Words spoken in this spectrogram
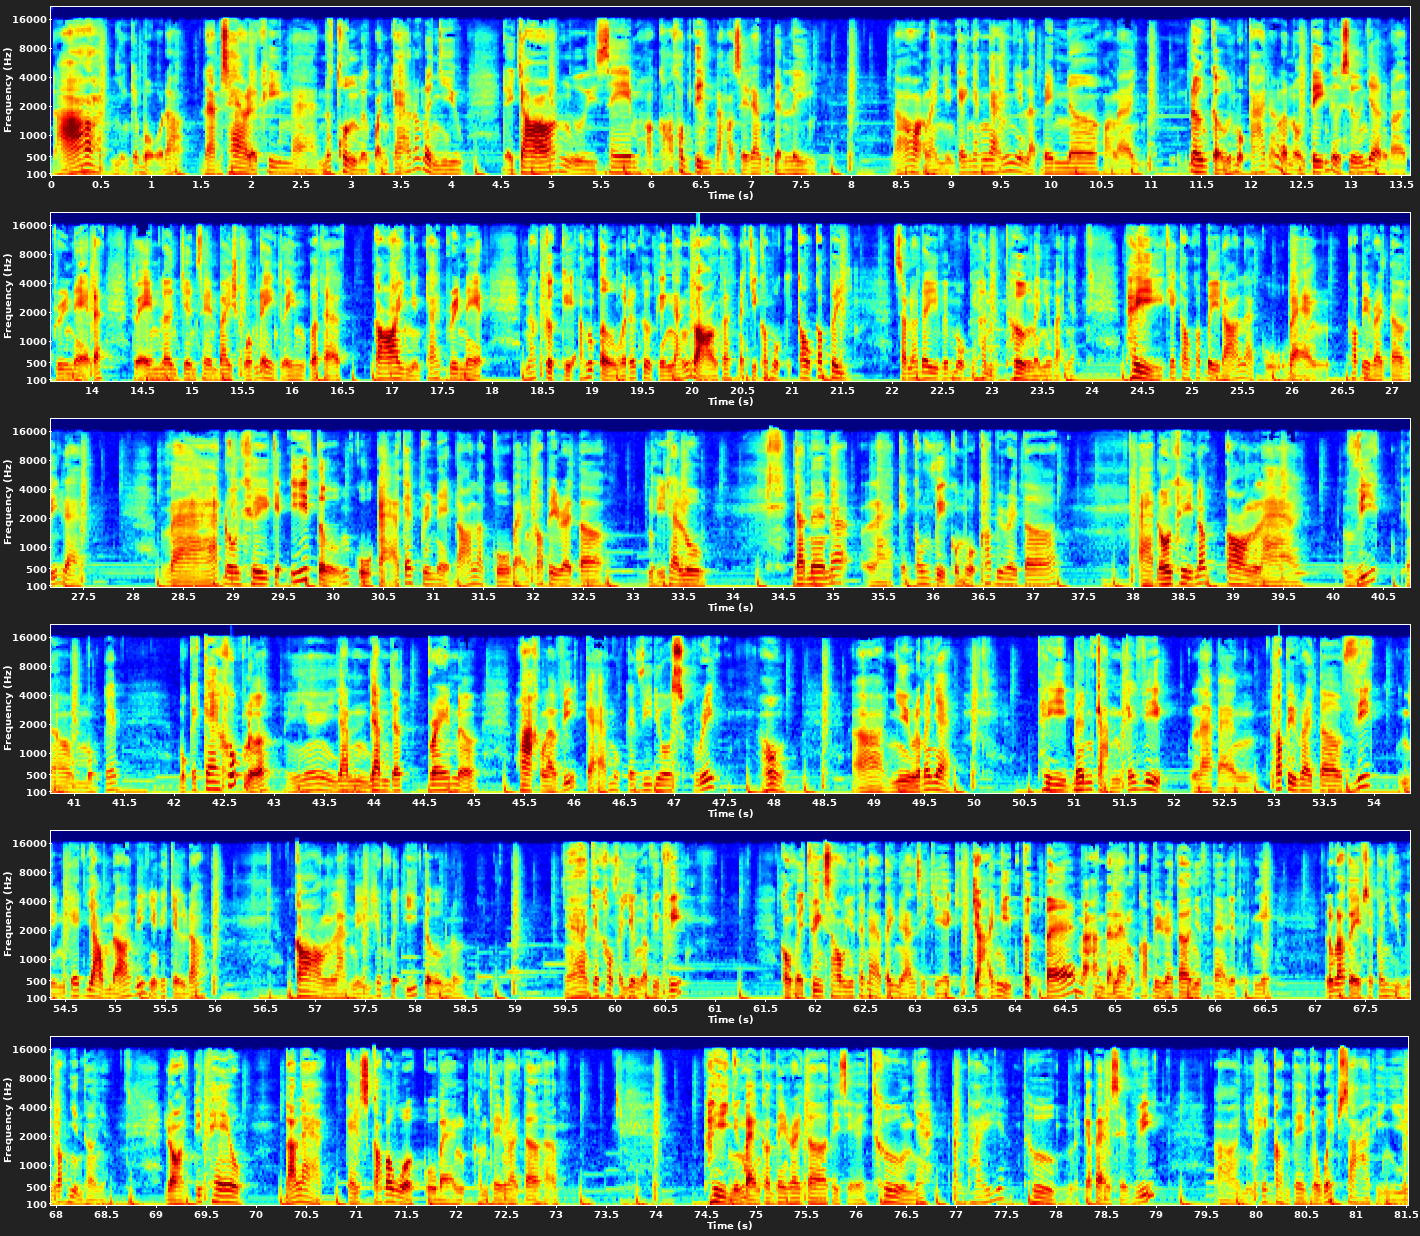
đó, những cái bộ đó. Làm sao để khi mà nó thuần về quảng cáo rất là nhiều, để cho người xem họ có thông tin và họ sẽ ra quyết định liền. Đó, hoặc là những cái ngắn ngắn như là banner, hoặc là đơn cử một cái rất là nổi tiếng từ xưa giờ, gọi là prenet á. Tụi em lên trên fanpage của bóng đèn, tụi em có thể coi những cái prenet nó cực kỳ ấn tượng và nó cực kỳ ngắn gọn thôi, nó chỉ có một cái câu copy, sau nó đi với một cái hình thường là như vậy nha. Thì cái câu copy đó là của bạn copywriter viết ra và đôi khi cái ý tưởng của cả cái prenet đó là của bạn copywriter nghĩ ra luôn. Cho nên á là cái công việc của một copywriter à đôi khi nó còn là viết uh, một cái một cái ca khúc nữa dành dành cho brand nữa hoặc là viết cả một cái video script. Oh, à, nhiều lắm đó nha. Thì bên cạnh cái việc là bạn copywriter viết những cái dòng đó viết những cái chữ đó còn là nghĩ ra một cái ý tưởng nữa. À, chứ không phải dừng ở việc viết. Còn về chuyên sâu như thế nào tí nữa anh sẽ chia cái trải nghiệm thực tế mà anh đã làm một copywriter như thế nào cho tụi em nghe. Lúc đó tụi em sẽ có nhiều cái góc nhìn hơn nha. Rồi tiếp theo đó là cái scope of work của bạn content writer hả? Thì những bạn content writer thì sẽ thường nha anh thấy thường là các bạn sẽ viết uh, những cái content cho website thì nhiều.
